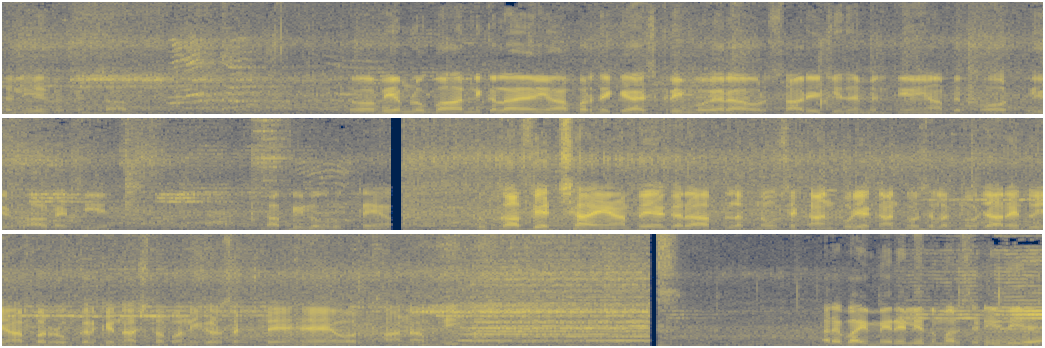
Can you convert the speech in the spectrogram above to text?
चलिए विपिन साहब। तो अभी हम लोग बाहर निकल आए हैं। यहाँ पर देखिए आइसक्रीम वगैरह और सारी चीज़ें मिलती हैं। यहाँ पे बहुत भीड़ भाड़ रहती है। काफ़ी लोग रुकते हैं यहाँ। तो काफ़ी अच्छा है यहाँ पे। अगर आप लखनऊ से कानपुर या कानपुर से लखनऊ जा रहे हैं तो यहाँ पर रुक करके नाश्ता पानी कर सकते हैं और खाना भी खा सकते हैं। अरे भाई, मेरे लिए तो मर्सिडीज़ ही है।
